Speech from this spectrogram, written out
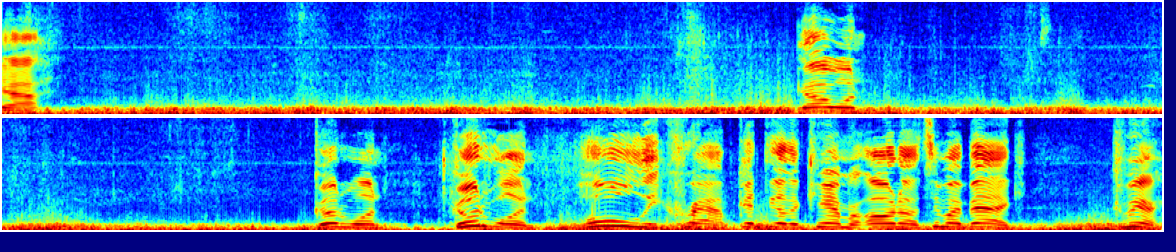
Yeah. Got one. Good one. Good one. Holy crap. Get the other camera. Oh no, it's in my bag. Come here.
